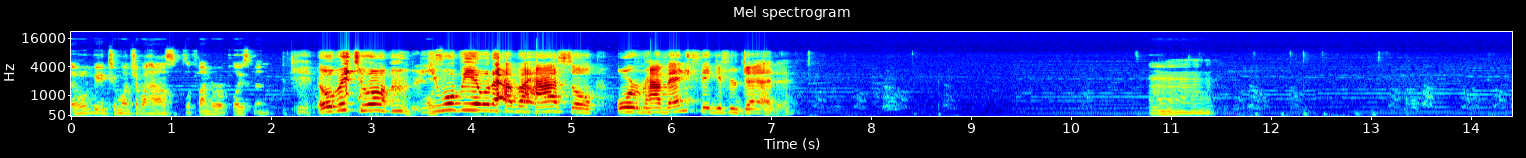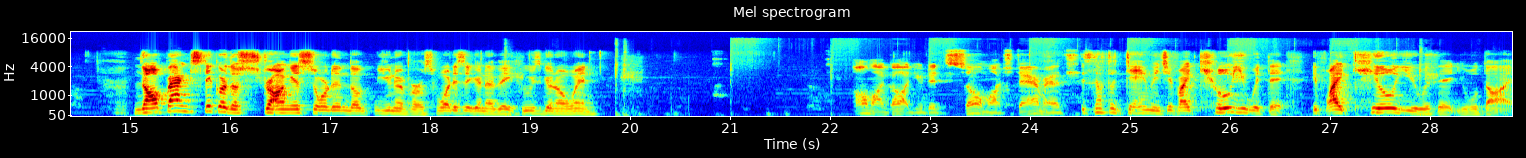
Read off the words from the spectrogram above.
it would be too much of a hassle to find a replacement. It'll be too. Long. You won't be able to have a hassle or have anything if you're dead. Hmm. Knockback stick or the strongest sword in the universe? What is it gonna be? Who's gonna win? Oh my god, you did so much damage. It's not the damage. If I kill you with it, if I kill you with it, you will die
